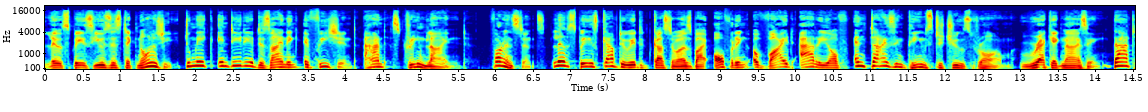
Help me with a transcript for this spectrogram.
Livspace uses technology to make interior designing efficient and streamlined. For instance, Livspace captivated customers by offering a wide array of enticing themes to choose from, recognizing that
